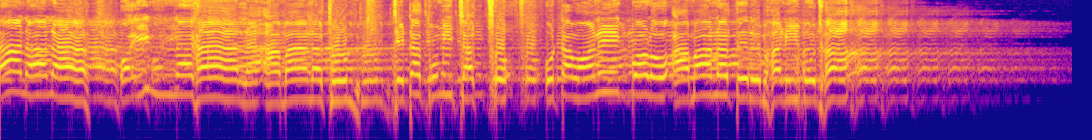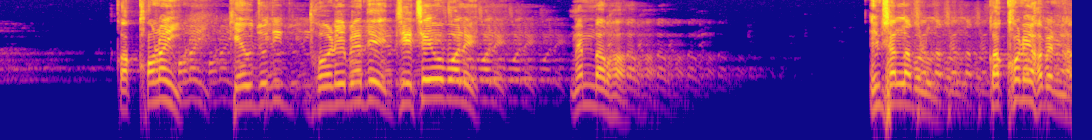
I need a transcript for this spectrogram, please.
না না না আমানাতুন, যেটা তুমি চাচ্ছ, ওটা অনেক বড় আমানাতের ভারী বোঝা। কখনোই কেউ যদি ধরে বেঁধে যেচেও বলে, মেম্বার হ ইনশাল্লাহ বলুন, কখনোই হবেন না।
